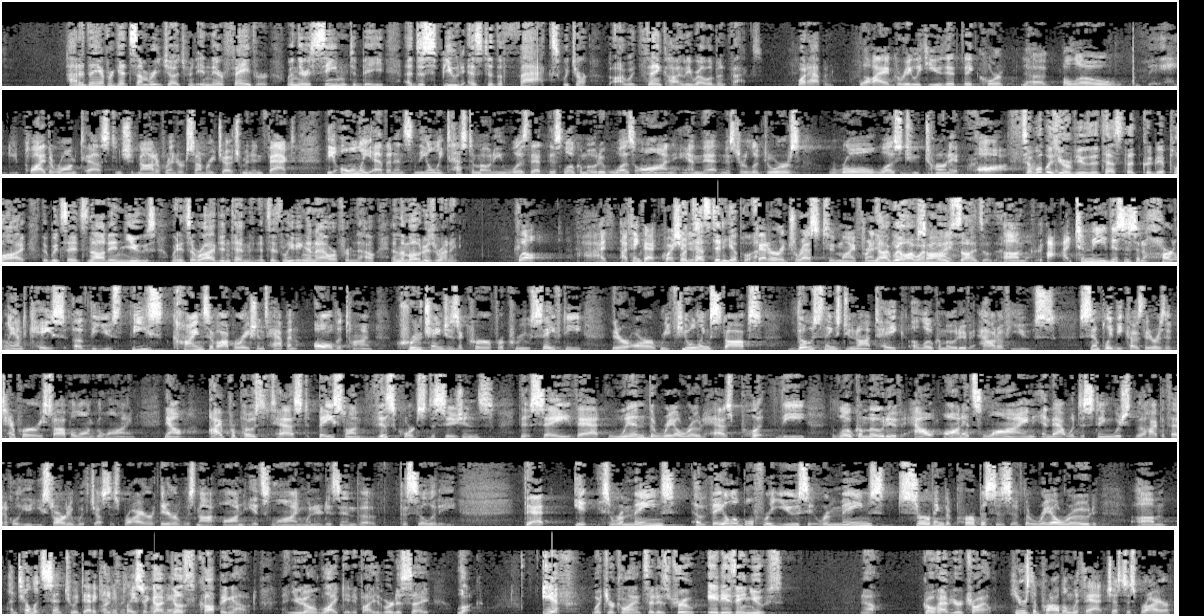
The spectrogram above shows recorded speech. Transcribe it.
How did they ever get summary judgment in their favor when there seemed to be a dispute as to the facts, which are, I would think, highly relevant facts? What happened? Well, I agree with you that the court uh, below applied the wrong test and should not have rendered summary judgment. In fact, the only evidence and the only testimony was that this locomotive was on and that Mr. LeDure's role was to turn it off. So what was your view of the test that could be applied that would say it's not in use when it's arrived in 10 minutes, it's leaving an hour from now, and the motor's running? Well, I, I think that question what test did he apply? better addressed to my friend. Yeah, I will. I want side. both sides of that. Um, I, to me, this is a heartland case of the use. These kinds of operations happen all the time. Crew changes occur for crew safety. There are refueling stops those things do not take a locomotive out of use simply because there is a temporary stop along the line. Now, I proposed a test based on this court's decisions that say that when the railroad has put the locomotive out on its line, and that would distinguish the hypothetical you started with, Justice Breyer, there was not on its line when it is in the facility, that it remains available for use. It remains serving the purposes of the railroad um, until it's sent to a dedicated right, place of repair. I'm just copping out, and you don't like it. If I were to say, look, if what your client said is true, it is in use. Now, go have your trial. Here's the problem with that, Justice Breyer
